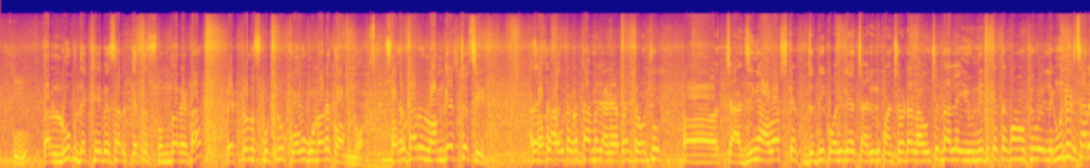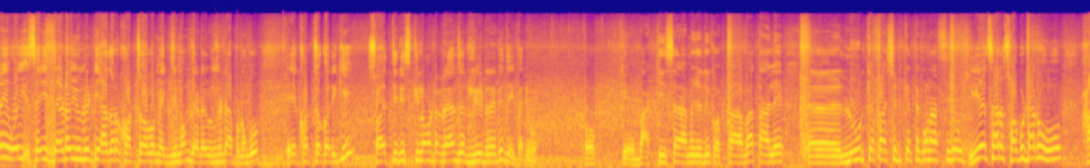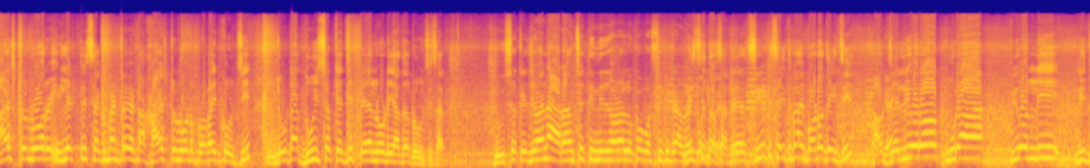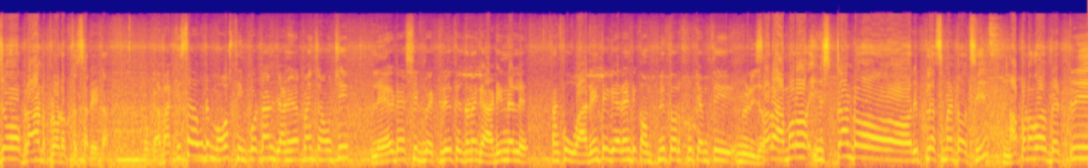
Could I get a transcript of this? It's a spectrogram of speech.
ତାର ଲୁକ୍ ଦେଖେଇବେ ସାର୍ କେତେ ସୁନ୍ଦର ଏଇଟା ପେଟ୍ରୋଲ ସ୍କୁଟର रु कौ गुण से कम नुह सब लंगेस्ट सीट सब क्या जानापी चाहूँ चार्जिंग आवर्स जी कहे चारु पांच घंटा लगे यूनिट के यूनिट सारे से देढ़ यूनिट या खर्च हम मैक्सीम देढ़ यूनिट आपको ये खर्च करके शहे तीस किलोमीटर रेज लिड्रे भी पार ओके बाकी सर आम जब कथा तेल लुड कैपासीट के कौन आसी जाऊँ ये सर सब highest lower electric segment highest load provide करोटा दुई के जी पे लोड याद रोचे सर দুইশো কেজি মানে ଆରାମସେ ତିନି ଜଣ ଲୋକ ବସିକି ଟ୍ରାଭେଲ ନିଶ୍ଚିତ ସାର୍ ସିଟ୍ ସେଇଥିପାଇଁ ବଡ଼ ଦେଇଛି ଆଉ ଜେଲିଓର ପୁରା ପିଓରଲି ନିଜ ବ୍ରାଣ୍ଡ ପ୍ରଡ଼କ୍ଟ ସାର୍ ଏଇଟା ପକା ବାକି ସାର୍ ଗୋଟେ ମୋଷ୍ଟ ଇମ୍ପୋର୍ଟାଣ୍ଟ ଜାଣିବା ପାଇଁ ଚାହୁଁଛି ଲେଡ୍ ଆସିଡ୍ ବ୍ୟାଟେରୀ ଜଣେ ଗାଡ଼ି ନେଲେ ତାଙ୍କୁ ୱାରେଣ୍ଟି ଗ୍ୟାରେଣ୍ଟି କମ୍ପାନୀ ତରଫରୁ କେମିତି ମିଳିଯିବ ସାର୍ ଆମର ଇନଷ୍ଟାଣ୍ଟ ରିପ୍ଲେସମେଣ୍ଟ ଅଛି ଆପଣଙ୍କ ବ୍ୟାଟେରୀ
